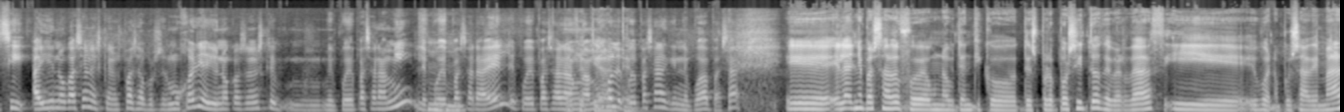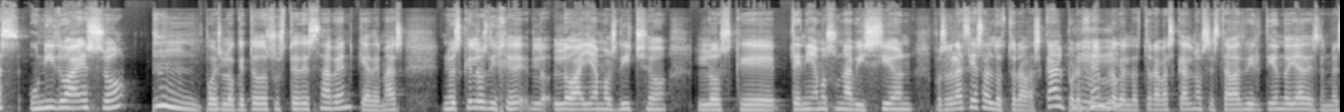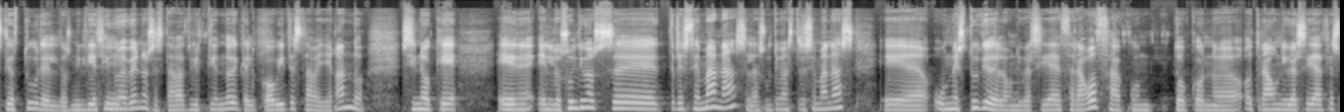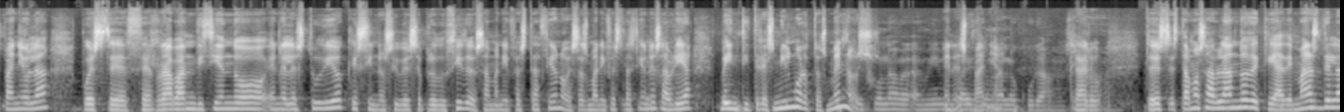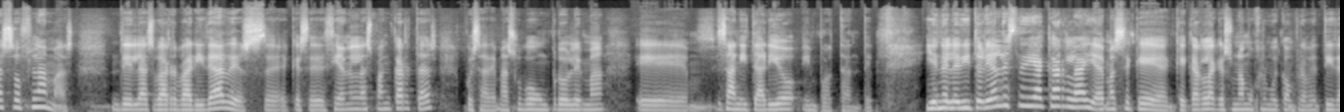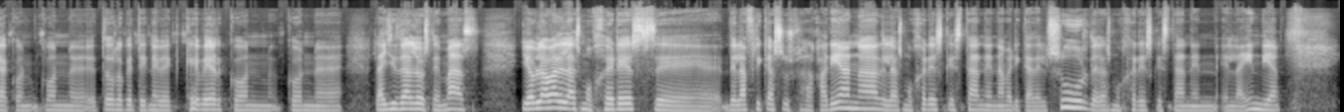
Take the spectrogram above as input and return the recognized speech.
sí, hay en ocasiones que nos pasa por ser mujer y hay en ocasiones que mm, me puede pasar a mí, le puede pasar a él, le puede pasar a un amigo, le puede pasar a quien le pueda pasar. Eh, el año pasado fue un auténtico despropósito, de verdad, y, y bueno, pues además, unido a eso, pues lo que todos ustedes saben, que además no es que los dije, lo, lo hayamos dicho los que teníamos una visión, pues gracias al doctor Abascal, por ejemplo, que el doctor Abascal nos estaba advirtiendo ya desde el mes de octubre del 2019, nos estaba advirtiendo de que el COVID estaba llegando, sino que en, en los últimos eh, tres semanas, en las últimas tres semanas, eh, un estudio de la Universidad de Zaragoza junto con eh, otra universidad española, pues eh, cerraban diciendo en el estudio que si no se hubiese producido producido esa manifestación o esas manifestaciones, habría 23.000 muertos menos en España. Una locura. Claro. Entonces, estamos hablando de que además de las soflamas, de las barbaridades eh, que se decían en las pancartas, pues además hubo un problema eh, sanitario importante. Y en el editorial de este día, Carla, y además sé que, Carla, que es una mujer muy comprometida con, eh, todo lo que tiene que ver con, la ayuda a los demás, yo hablaba de las mujeres del África subsahariana, de las mujeres que están en América del Sur, de las mujeres que están en, en la India.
